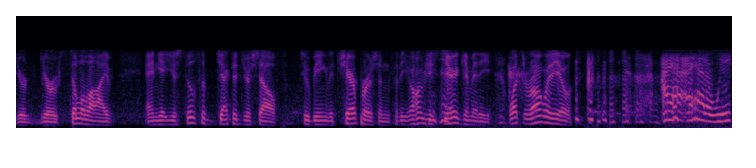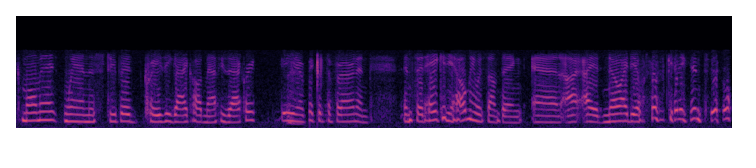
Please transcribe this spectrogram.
you're you're still alive, and yet you still subjected yourself to being the chairperson for the OMG steering committee. What's wrong with you? I, I had a weak moment when the stupid, crazy guy called Matthew Zachary, you know, picked up the phone and and said, "Hey, can you help me with something?" And I, I had no idea what I was getting into.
